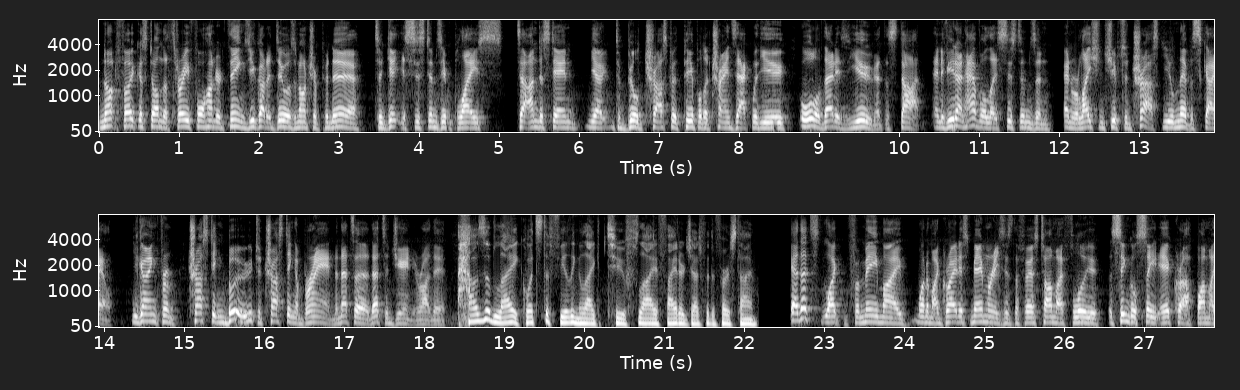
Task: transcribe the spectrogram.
not focused on the three, four hundred things you've got to do as an entrepreneur to get your systems in place, to understand, you know, to build trust with people, to transact with you. All of that is you at the start. And if you don't have all those systems and, and relationships and trust, you'll never scale. You're going from trusting Boo to trusting a brand, and that's a that's a journey right there. How's it like? What's the feeling like to fly a fighter jet for the first time? Yeah, that's like for me, my one of my greatest memories is the first time I flew a single seat aircraft by my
